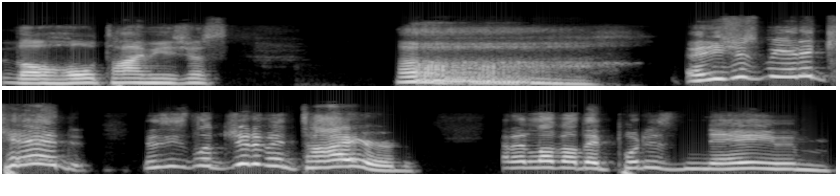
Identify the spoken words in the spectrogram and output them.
the whole time. He's just, oh, and he's just being a kid because he's legitimate tired. And I love how they put his name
